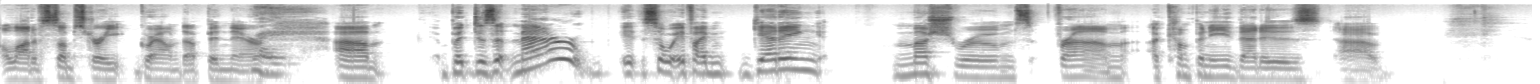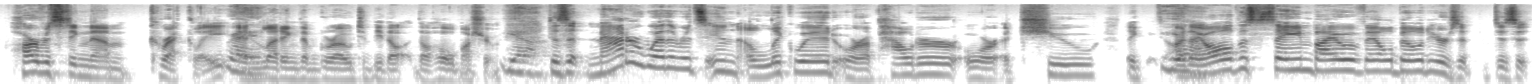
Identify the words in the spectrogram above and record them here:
a lot of substrate ground up in there. Um, but does it matter? It, so if I'm getting mushrooms from a company that is uh, harvesting them correctly right. and letting them grow to be the, the whole mushroom. Yeah. Does it matter whether it's in a liquid or a powder or a chew? Like, yeah. are they all the same bioavailability or is it, does it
